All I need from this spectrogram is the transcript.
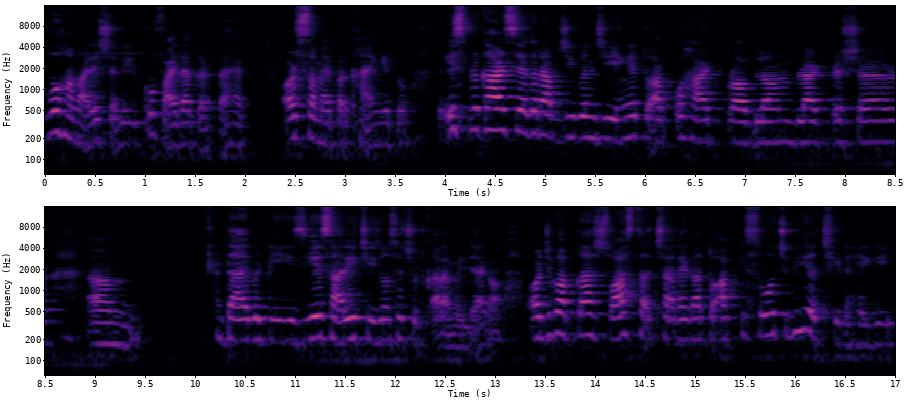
वो हमारे शरीर को फ़ायदा करता है और समय पर खाएँगे तो। तो इस प्रकार से अगर आप जीवन जिएँगे तो आपको heart problem, blood pressure diabetes, ये सारी चीज़ों से छुटकारा मिल जाएगा। और जब आपका स्वास्थ्य अच्छा रहेगा तो आपकी सोच भी अच्छी रहेगी।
